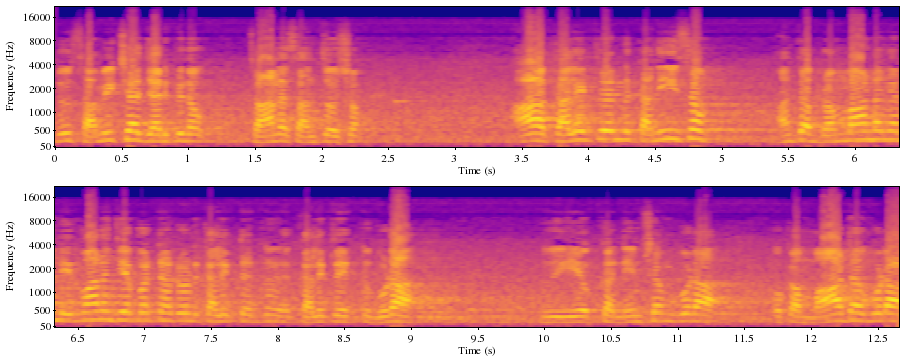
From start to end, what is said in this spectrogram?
నువ్వు సమీక్ష జరిపినావు. చాలా సంతోషం. ఆ కలెక్టరేట్ను కనీసం అంత బ్రహ్మాండంగా నిర్మాణం చేపట్టినటువంటి కలెక్టరేట్ను కలెక్టరేట్ను కూడా నువ్వు ఈ యొక్క నిమిషం కూడా ఒక మాట కూడా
